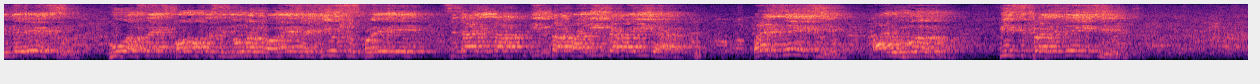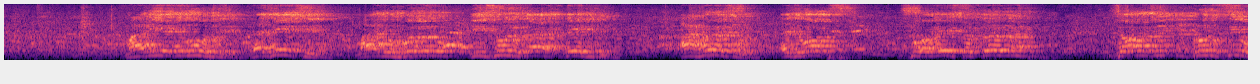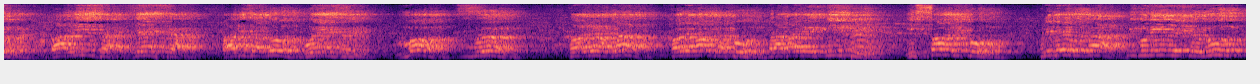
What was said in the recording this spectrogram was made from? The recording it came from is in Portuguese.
Endereço, Rua Sete Portas, número Colégio Edilson Freire, cidade de Itaparica, Bahia. Presidente, Mário Urbano. Vice-presidente, Maria de Lourdes. Regente, Mário Urbano e Júlio da David. Arranjo, Ed Lopes, Juarez Santana, Jorge e Bruno Silva. Baliza, Jéssica. Balizador, Wesley. Mó, Gislan. Coreógrafo, coreógrafo, trabalho em equipe. Histórico, primeiro lugar, figurino Candu,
